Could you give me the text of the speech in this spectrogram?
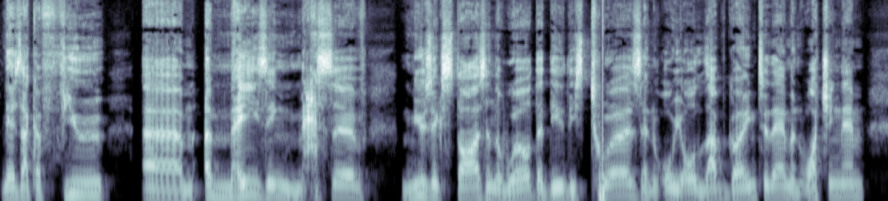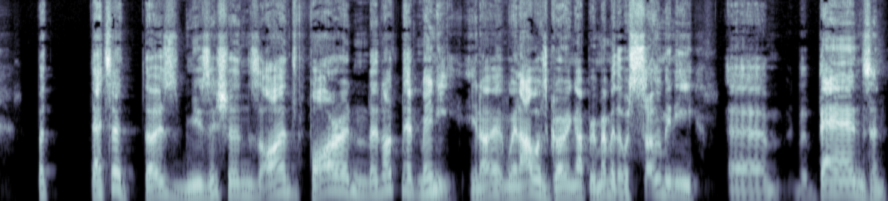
there's like a few um, amazing, massive music stars in the world that do these tours, and we all love going to them and watching them. But that's it. Those musicians aren't far, and they're not that many. You know, when I was growing up, remember there were so many um, bands and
